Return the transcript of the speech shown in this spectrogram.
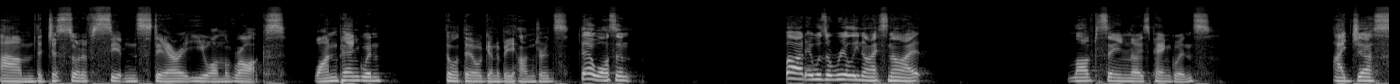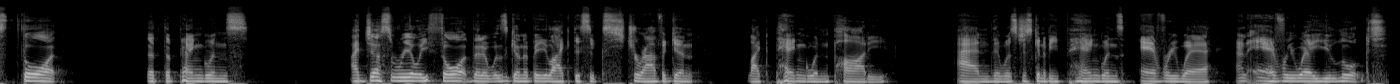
um, that just sort of sit and stare at you on the rocks. One penguin. Thought there were going to be hundreds. There wasn't. But it was a really nice night. Loved seeing those penguins. I just thought that the penguins. I just really thought that it was going to be like this extravagant, like penguin party. And there was just going to be penguins everywhere. And everywhere you looked,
